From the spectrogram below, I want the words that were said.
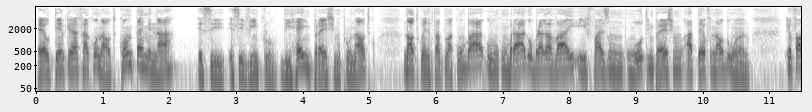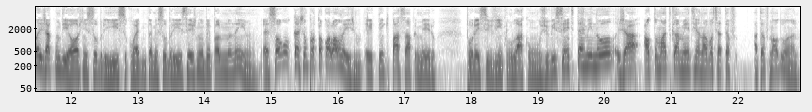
é o tempo que ele vai ficar com o Náutico. Quando terminar esse, esse vínculo de reempréstimo para o Náutico, o Náutico entra em contato lá com o, Braga, com o Braga, o Braga vai e faz um, um outro empréstimo até o final do ano. Eu falei já com o Diógenes sobre isso, com o Edno também sobre isso, eles não vêm problema nenhum. É só uma questão protocolar mesmo. Ele tem que passar primeiro por esse vínculo lá com o Gil Vicente, terminou, já automaticamente renova-se até, até o final do ano.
